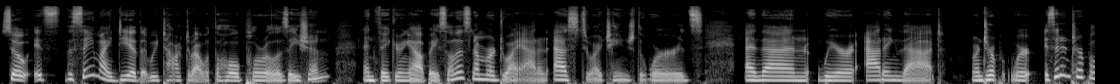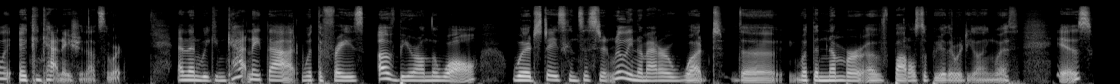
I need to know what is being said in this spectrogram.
So it's the same idea that we talked about with the whole pluralization and figuring out based on this number, do I add an S? Do I change the words? And then we're adding that, we're, interp- we're is it interpolation? Concatenation, that's the word. And then we concatenate that with the phrase of beer on the wall, which stays consistent really no matter what the what the number of bottles of beer that we're dealing with is.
